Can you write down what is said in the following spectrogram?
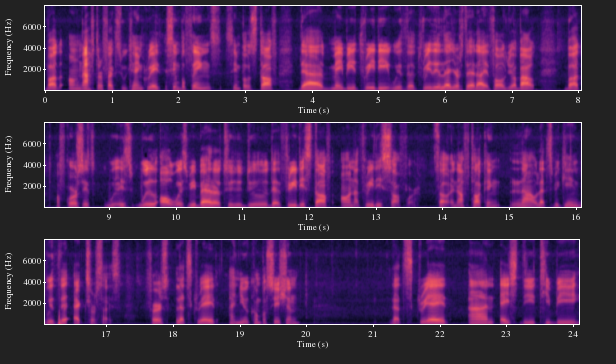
But on After Effects we can create simple things simple stuff that may be 3D with the 3D layers that I told you about. But of course it will always be better to do the 3D stuff on a 3D software. So enough talking. Now let's begin with the exercise. First let's create a new composition let's create an HDTV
